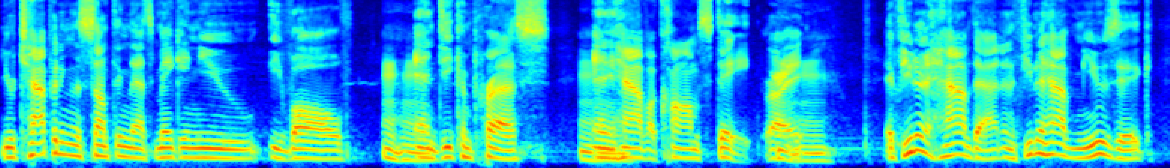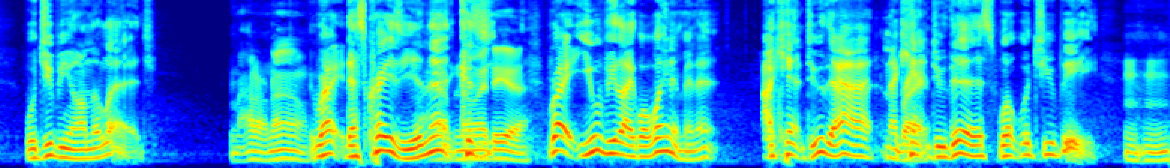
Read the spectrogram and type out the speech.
you're tapping into something that's making you evolve mm-hmm. and decompress and mm-hmm. have a calm state right? If you didn't have that and if you didn't have music would you be on the ledge I don't know. Right. That's crazy, isn't it? have no idea. Right. You would be like, well, wait a minute. I can't do that and I can't do this. What would you be? Mm-hmm.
